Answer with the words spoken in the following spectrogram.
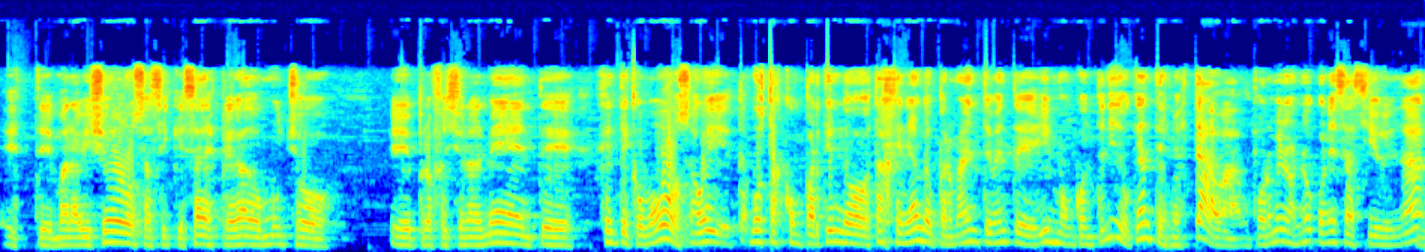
este, maravillosas y que se ha desplegado mucho eh, profesionalmente, gente como vos. Hoy vos estás compartiendo, estás generando permanentemente mismo un contenido que antes no estaba, por lo menos no con esa ciudad,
